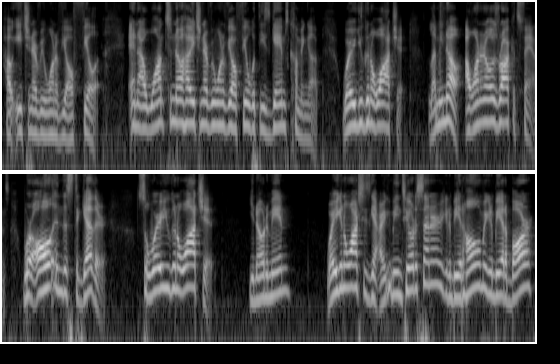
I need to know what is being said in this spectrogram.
how each and every one of y'all feel it. And I want to know how each and every one of y'all feel with these games coming up. Where are you going to watch it? Let me know. I want to know as Rockets fans. We're all in this together. So where are you going to watch it? You know what I mean? Where are you going to watch these games? Are you going to be in Toyota Center? Are you going to be at home? Are you going to be at a bar?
